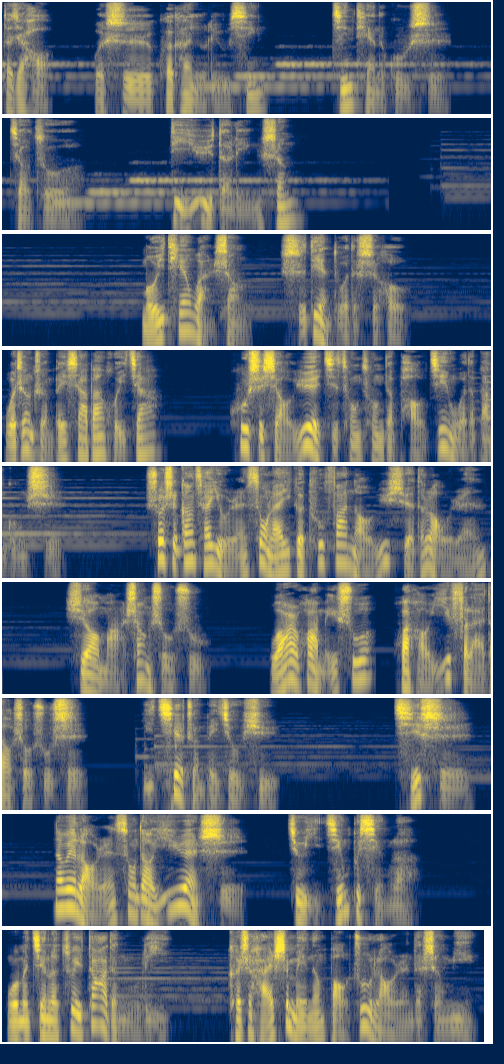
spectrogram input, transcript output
大家好，我是快看有流星。今天的故事叫做《地狱的铃声》。某一天晚上十点多的时候，我正准备下班回家，护士小月急匆匆地跑进我的办公室，说是刚才有人送来一个突发脑淤血的老人，需要马上手术。我二话没说。换好衣服来到手术室，一切准备就绪。其实，那位老人送到医院时就已经不行了。我们尽了最大的努力，可是还是没能保住老人的生命。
